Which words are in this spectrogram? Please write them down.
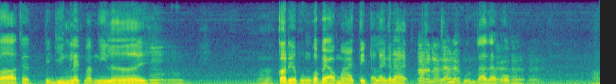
ก็จะเป็นยิงเหล็กแบบนี้เลยอืมอืมอ่าก็เดี๋ยวผมก็ไปเอาไม้ติดอะไรก็ได้ อ่านั่นแล้วแต่คุณแล้วแต่ผมเออเอออ๋อ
